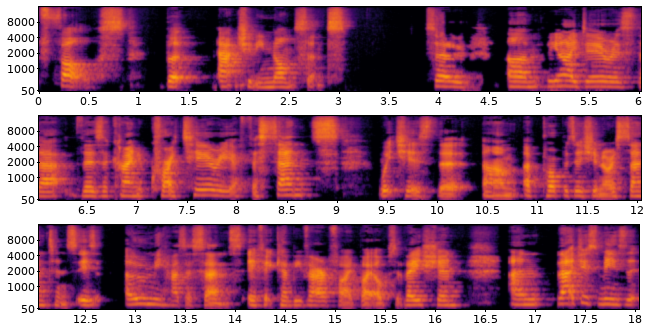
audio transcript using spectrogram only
false, but actually nonsense. So um, the idea is that there's a kind of criteria for sense, which is that um, a proposition or a sentence is only has a sense if it can be verified by observation, and that just means that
